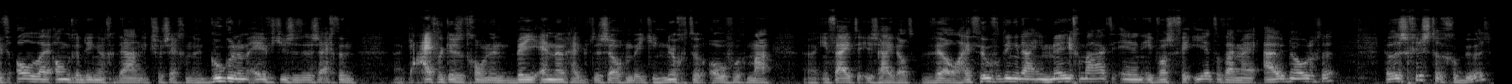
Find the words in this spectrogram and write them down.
heeft allerlei andere dingen gedaan. Ik zou zeggen, uh, google hem eventjes. Het is echt een, uh, ja, eigenlijk is het gewoon een BN'er. Hij doet er zelf een beetje nuchter over, maar in feite is hij dat wel. Hij heeft heel veel dingen daarin meegemaakt en ik was vereerd dat hij mij uitnodigde. Dat is gisteren gebeurd.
